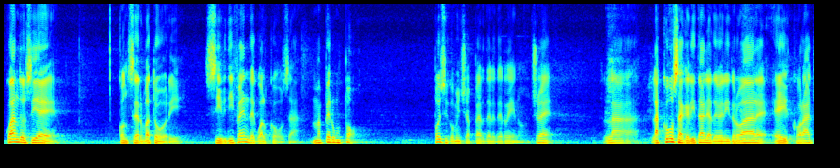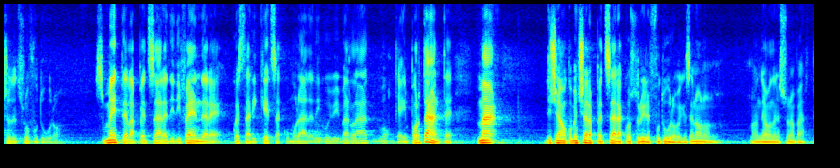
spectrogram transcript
quando si è conservatori si difende qualcosa, ma per un po', poi si comincia a perdere terreno, cioè la, la cosa che l'Italia deve ritrovare è il coraggio del suo futuro smetterla a pensare di difendere questa ricchezza accumulata di cui vi parlavo, che è importante, ma diciamo cominciare a pensare a costruire il futuro, perché sennò non, non andiamo da nessuna parte.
